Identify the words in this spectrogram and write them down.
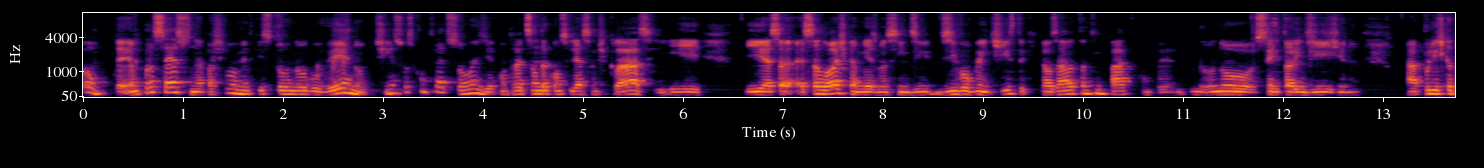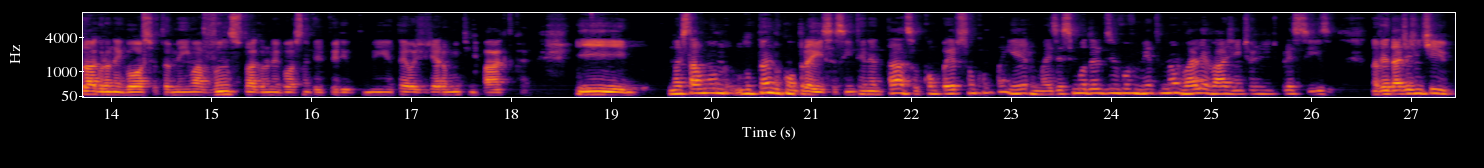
bom, é um processo, né? A partir do momento que se tornou governo, tinha suas contradições, e a contradição da conciliação de classe, e e essa, essa lógica mesmo assim desenvolvimentista que causava tanto impacto no, no território indígena a política do agronegócio também, o avanço do agronegócio naquele período também, até hoje gera muito impacto, cara. E nós estávamos lutando contra isso, assim, entendendo, tá, são companheiros são companheiros, mas esse modelo de desenvolvimento não vai levar a gente onde a gente precisa. Na verdade, a gente,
